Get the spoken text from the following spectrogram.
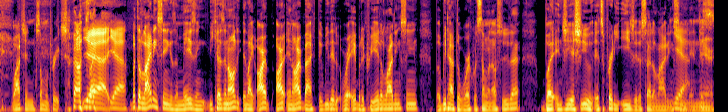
watching someone preach. Was like, yeah, yeah, But the lighting scene is amazing because in all the, in like our our in Auerbach that we did we're able to create a lighting scene, but we'd have to work with someone else to do that. But in GSU, it's pretty easy to set a lighting Yeah, scene in there,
